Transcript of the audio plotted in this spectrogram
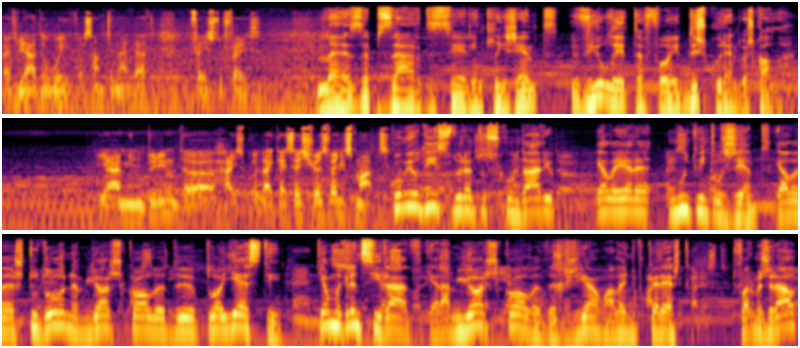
every other week or something like that, face to face. Mas, apesar de ser inteligente, Violeta foi descurando a escola. Como eu disse durante o secundário, ela era muito inteligente. Ela estudou na melhor escola de Ploiesti, que é uma grande cidade. Era a melhor escola da região, além de Bucareste. De forma geral,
